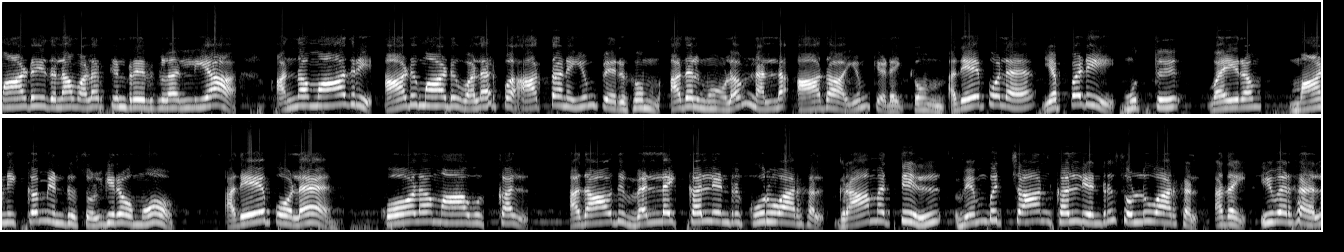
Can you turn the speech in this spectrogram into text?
மாடு இதெல்லாம் வளர்க்கின்றீர்களா இல்லையா? அந்த மாதிரி ஆடு மாடு வளர்ப்பு அத்தனையும் பெருகும். அதன் மூலம் நல்ல ஆதாயம் கிடைக்கும். அதே போல எப்படி முத்து வைரம் மாணிக்கம் என்று சொல்கிறோமோ? அதே போல கோலமாவுக்கல் அதாவது வெள்ளைக்கல் என்று கூறுவார்கள். கிராமத்தில் வெம்புச்சான் கல் என்று சொல்லுவார்கள். அதை இவர்கள்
